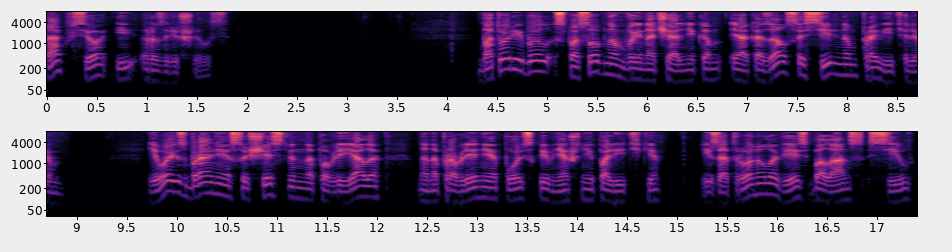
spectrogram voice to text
Так все и разрешилось. Баторий был способным военачальником и оказался сильным правителем. Его избрание существенно повлияло на направление польской внешней политики и затронуло весь баланс сил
